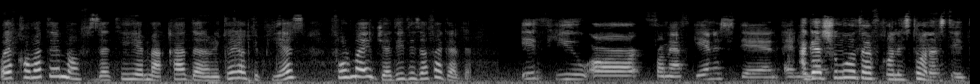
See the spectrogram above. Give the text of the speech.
و اقامت محافظتی موقت در امریکا یا TPS فرم جدید اضافه گردد. اگر شما از افغانستان هستید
